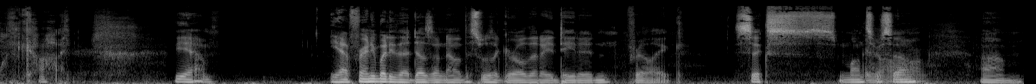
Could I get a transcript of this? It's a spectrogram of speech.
my god. Yeah, yeah. For anybody that doesn't know, this was a girl that I dated for like six months or so. Um,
